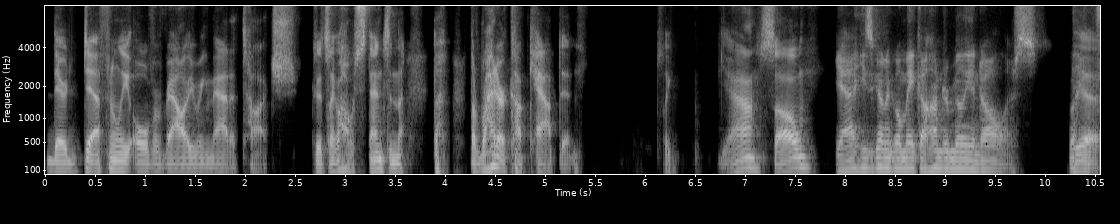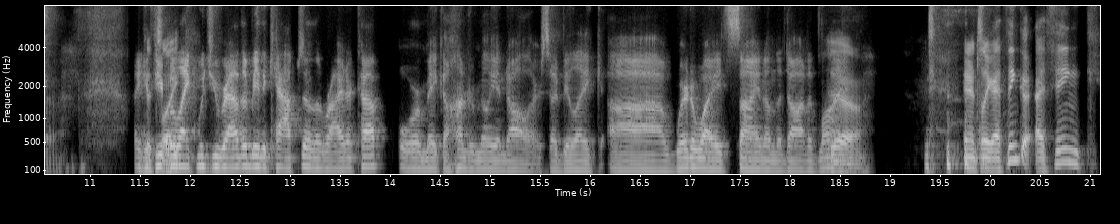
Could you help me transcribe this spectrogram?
they're definitely overvaluing that a touch because it's like, oh, Stenson, the, the the Ryder Cup captain. It's like, yeah, so yeah, he's gonna go make a hundred million dollars. yeah. Like if it's you were like, would you rather be the captain of the Ryder Cup or make a hundred million dollars? I'd be like, uh, where do I sign on the dotted line? Yeah. and it's like I think I think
